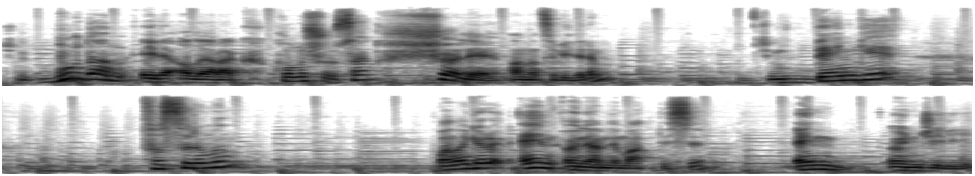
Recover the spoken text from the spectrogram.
Şimdi buradan ele alarak konuşursak şöyle anlatabilirim. Şimdi denge tasarımın bana göre en önemli maddesi, en önceliği.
